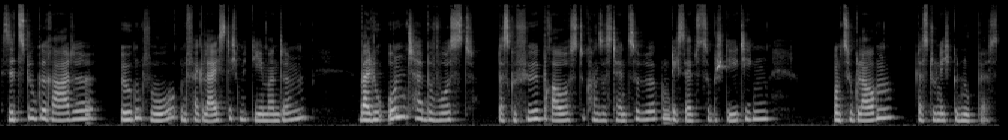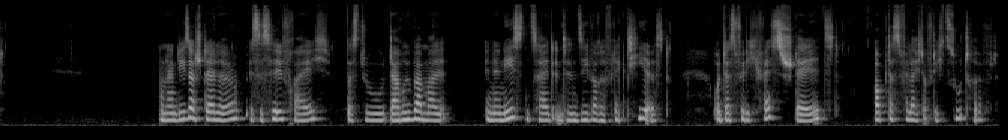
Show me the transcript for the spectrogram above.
sitzt du gerade irgendwo und vergleichst dich mit jemandem, weil du unterbewusst das Gefühl brauchst, konsistent zu wirken, dich selbst zu bestätigen und zu glauben, dass du nicht genug bist. Und an dieser Stelle ist es hilfreich, dass du darüber mal in der nächsten Zeit intensiver reflektierst und das für dich feststellst, ob das vielleicht auf dich zutrifft.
